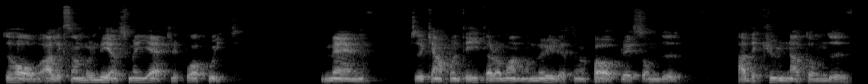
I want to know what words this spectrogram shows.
du har Alexander Lundén som är en jäkligt bra skytt. Men du kanske inte hittar de andra möjligheterna med powerplay som du hade kunnat om du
